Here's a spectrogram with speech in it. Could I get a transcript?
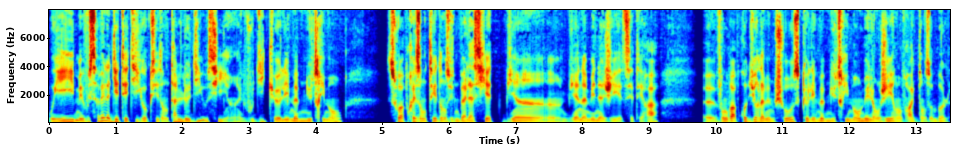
Oui, mais vous savez, la diététique occidentale le dit aussi. Hein. Elle vous dit que les mêmes nutriments, soit présentés dans une belle assiette bien, bien aménagée, etc., euh, vont pas produire la même chose que les mêmes nutriments mélangés en vrac dans un bol.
